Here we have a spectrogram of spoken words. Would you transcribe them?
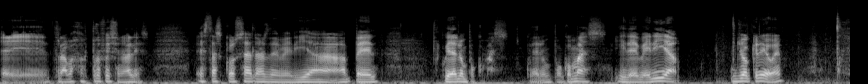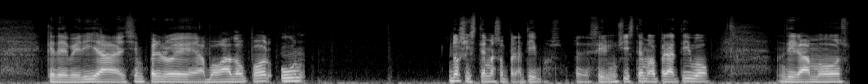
eh, trabajos profesionales. Estas cosas las debería Apple cuidar un poco más, cuidar un poco más. Y debería, yo creo, ¿eh? que debería, siempre lo he abogado por un dos sistemas operativos. Es decir, un sistema operativo, digamos,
